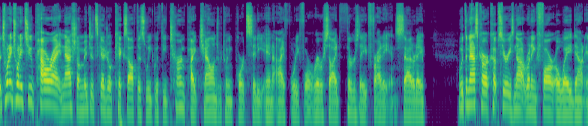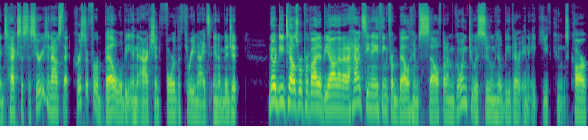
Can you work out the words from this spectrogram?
The 2022POWRi National Midget schedule kicks off this week with the Turnpike Challenge between Port City and I 44 Riverside Thursday, Friday, and Saturday. With the NASCAR Cup Series not running far away down in Texas, the series announced that Christopher Bell will be in action for the three nights in a midget. No details were provided beyond that, and I haven't seen anything from Bell himself, but I'm going to assume he'll be there in a Keith Kunz car.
